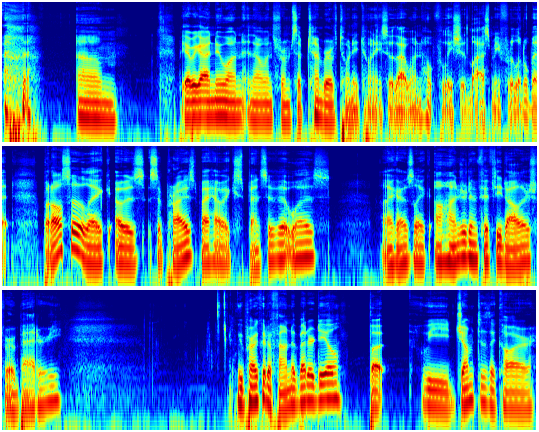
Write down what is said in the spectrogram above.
um yeah, we got a new one and that one's from September of 2020, so that one hopefully should last me for a little bit. But also like I was surprised by how expensive it was. Like I was like $150 for a battery. We probably could have found a better deal, but we jumped to the car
